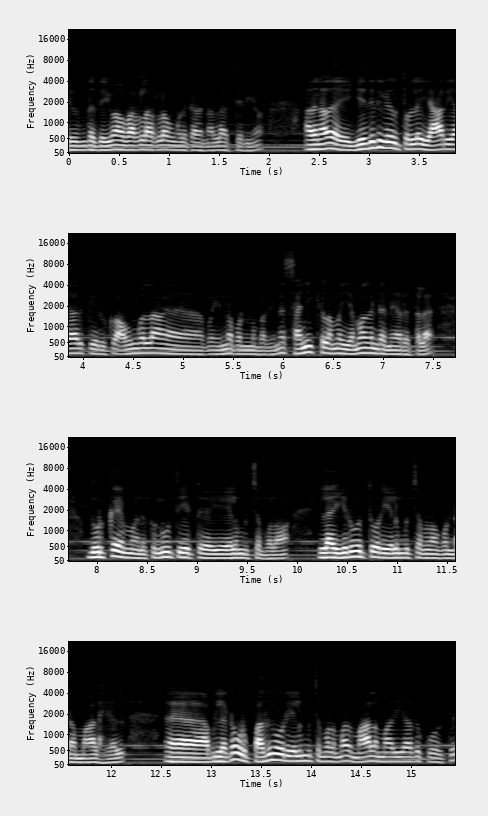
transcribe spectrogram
இருந்த தெய்வம் வரலாறுலாம் உங்களுக்கு அது நல்லா தெரியும். அதனால் எதிரிகள் தொல்லை யார் யாருக்கு இருக்கோ அவங்கெல்லாம் என்ன பண்ணணும் பார்த்திங்கன்னா சனிக்கிழமை யமகண்ட நேரத்தில் துர்க்கை அம்மனுக்கு நூற்றி எட்டு எலுமிச்சம்பழம் இல்லை இருபத்தோரு எலுமிச்சம்பழம் கொண்ட மாலைகள் அப்படி இல்லாட்டா ஒரு பதினோரு எலுமிச்சம்பழமாவது மாலை மாதிரியாவது கொடுத்து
